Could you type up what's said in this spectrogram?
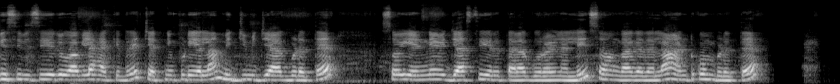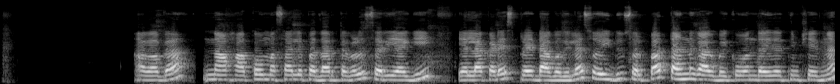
ಬಿಸಿ ಬಿಸಿ ಇರುವಾಗಲೇ ಹಾಕಿದರೆ ಚಟ್ನಿ ಪುಡಿ ಎಲ್ಲ ಮಿಜ್ಜಿ ಮಿಜ್ಜಿ ಆಗಿಬಿಡುತ್ತೆ. ಸೊ ಎಣ್ಣೆ ಜಾಸ್ತಿ ಇರುತ್ತಲ್ಲ ಗುರಳ್ನಲ್ಲಿ ಸೊ ಹಂಗಾಗಿ ಅದೆಲ್ಲ ಅಂಟ್ಕೊಂಡ್ಬಿಡುತ್ತೆ. ಆವಾಗ ನಾ ಹಾಕೋ ಮಸಾಲೆ ಪದಾರ್ಥಗಳು ಸರಿಯಾಗಿ ಎಲ್ಲ ಕಡೆ ಸ್ಪ್ರೆಡ್ ಆಗೋದಿಲ್ಲ. ಸೊ ಇದು ಸ್ವಲ್ಪ ತಣ್ಣಗಾಗಬೇಕು. ಒಂದು ಐದತ್ತು ನಿಮಿಷ ಇದನ್ನ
